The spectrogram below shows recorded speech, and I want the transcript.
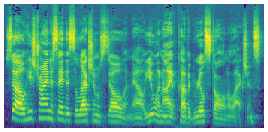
So he's trying to say this election was stolen. Now, you and I have covered real stolen elections,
